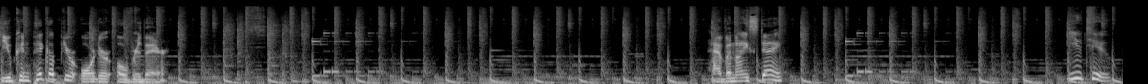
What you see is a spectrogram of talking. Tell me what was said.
You can pick up your order over there. Have a nice day. You too.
